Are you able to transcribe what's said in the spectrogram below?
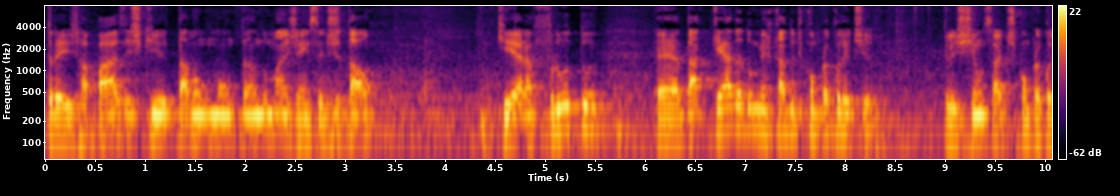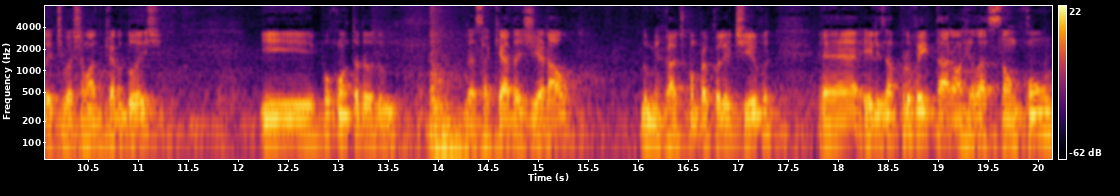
três rapazes que estavam montando uma agência digital que era fruto é, da queda do mercado de compra coletiva. Eles tinham um site de compra coletiva chamado Quero 2 e por conta do, do, dessa queda geral do mercado de compra coletiva, é, eles aproveitaram a relação com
